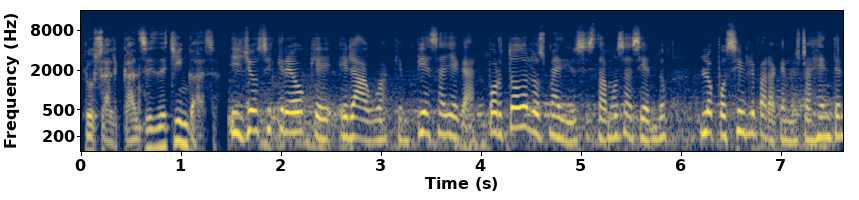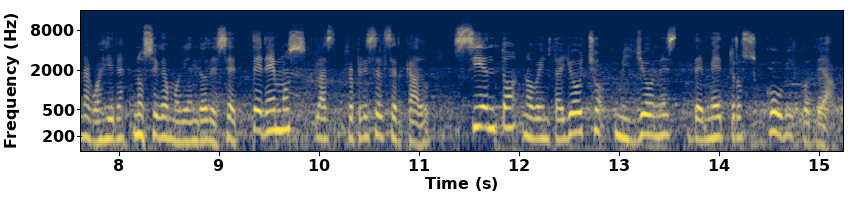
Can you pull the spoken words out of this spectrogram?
los alcances de Chingaza. Y yo sí creo que el agua que empieza a llegar, por todos los medios estamos haciendo lo posible para que nuestra gente en La Guajira no siga muriendo de sed. Tenemos las represas del cercado, 198 millones de metros cúbicos de agua.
